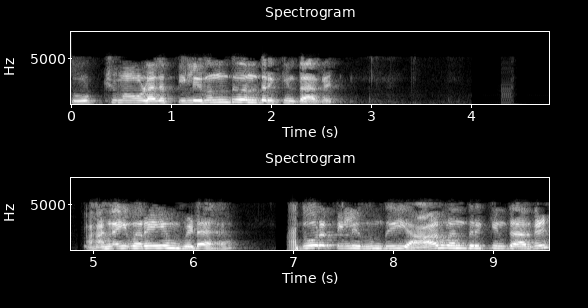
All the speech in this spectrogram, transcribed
சூட்சும உலகத்தில் இருந்து வந்திருக்கின்றார்கள். அனைவரையும் விட தூரத்தில் இருந்து யார் வந்திருக்கின்றார்கள்?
